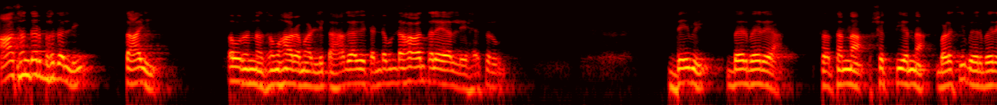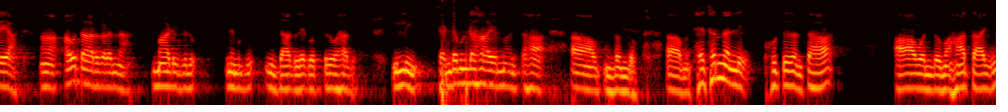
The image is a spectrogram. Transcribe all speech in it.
ಆ ಸಂದರ್ಭದಲ್ಲಿ ತಾಯಿ ಅವರನ್ನು ಸಂಹಾರ ಮಾಡಲಿಕ್ಕೆ ಹಾಗಾಗಿ ಚಂಡಮುಂಡ ಅಂತಲೇ ಅಲ್ಲಿ ಹೆಸರು. ದೇವಿ ಬೇರೆ ಬೇರೆಯ ತ- ತನ್ನ ಶಕ್ತಿಯನ್ನು ಬಳಸಿ ಬೇರೆ ಬೇರೆಯ ಅವತಾರಗಳನ್ನು ಮಾಡಿದಳು ನಿಮಗೂ ಈಗಾಗಲೇ ಗೊತ್ತಿರುವ ಹಾಗೆ. ಇಲ್ಲಿ ಚಂಡಮುಂಡಹ ಎನ್ನುವಂತಹ ಒಂದು ಹೆಸರಿನಲ್ಲಿ ಹುಟ್ಟಿದಂತಹ ಆ ಒಂದು ಮಹಾತಾಯಿ.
